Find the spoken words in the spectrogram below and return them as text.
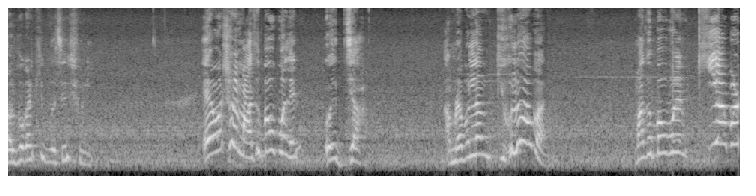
গল্পকার কি বলছেন শুনি। এমন সময় মাধববাবু বললেন, ওই যা আমরা বললাম, কি হলো আবার? মাধববাবু বললেন, কি আবার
